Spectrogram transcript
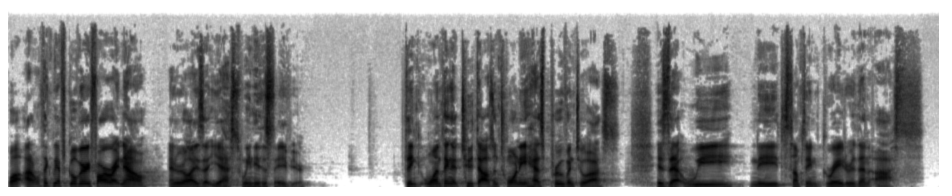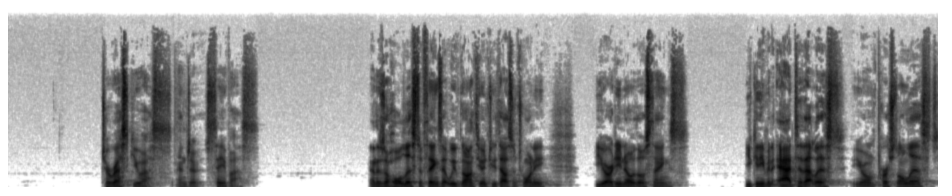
Well, I don't think we have to go very far right now and realize that yes, we need a Savior. Think one thing that 2020 has proven to us is that we need something greater than us to rescue us and to save us. And there's a whole list of things that we've gone through in 2020. You already know those things. You can even add to that list your own personal list.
